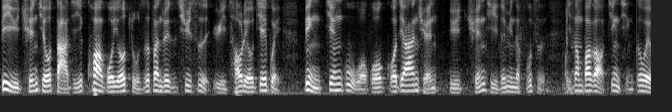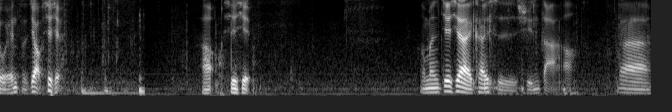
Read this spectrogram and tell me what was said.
必与全球打击跨国有组织犯罪之趋势与潮流接轨。并兼顾我国国家安全与全体人民的福祉。以上报告，敬请各位委员指教，谢谢。好，谢谢。我们接下来开始询答啊。那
